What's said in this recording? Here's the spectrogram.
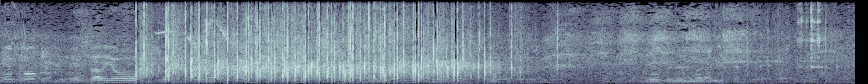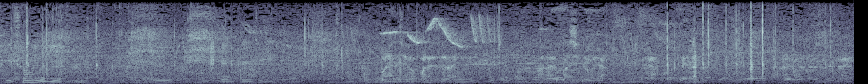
Tiempo, el radio. Ponete, ponete, ven. Mira.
